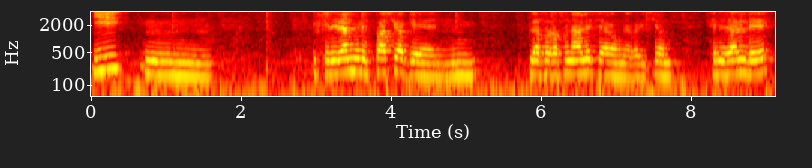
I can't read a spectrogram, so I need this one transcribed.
y mm, generando un espacio a que en un plazo razonable se haga una revisión general de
